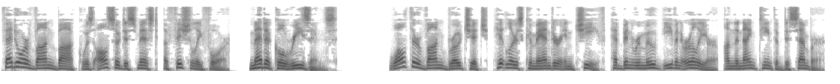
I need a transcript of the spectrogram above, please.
Fedor von Bock was also dismissed, officially for «medical reasons». Walther von Brauchitsch, Hitler's commander-in-chief, had been removed even earlier, on 19 December.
